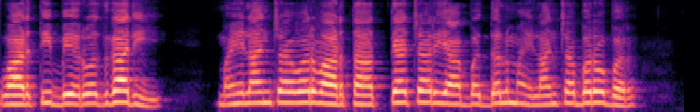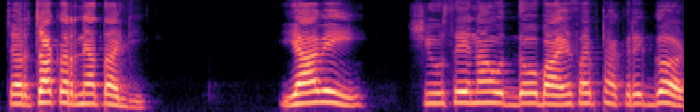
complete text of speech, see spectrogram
वाढती बेरोजगारी महिलांच्यावर वाढता अत्याचार याबद्दल महिलांच्या बरोबर चर्चा करण्यात आली. यावेळी शिवसेना उद्धव बाळासाहेब ठाकरे गट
